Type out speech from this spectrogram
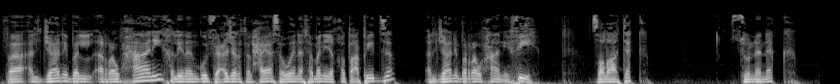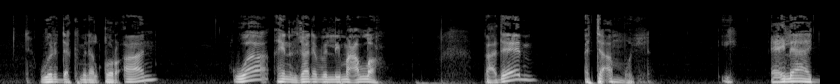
فالجانب الروحاني خلينا نقول في عجلة الحياة سوينا ثمانية قطع بيتزا. الجانب الروحاني فيه صلاتك سننك وردك من القرآن وهنا الجانب اللي مع الله. بعدين التأمل علاج.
